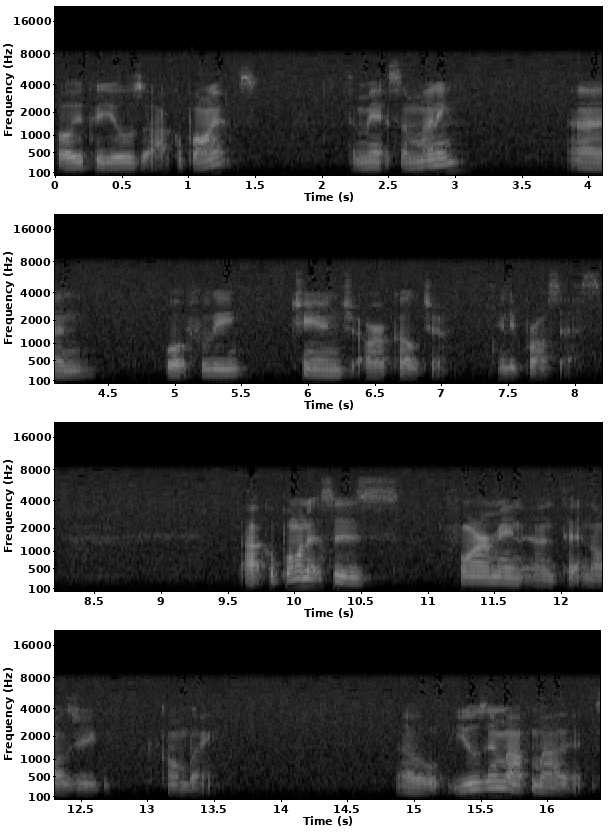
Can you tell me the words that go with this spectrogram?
how you could use aquaponics to make some money and hopefully change our culture in the process. Aquaponics is farming and technology combined. Now, using mathematics,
